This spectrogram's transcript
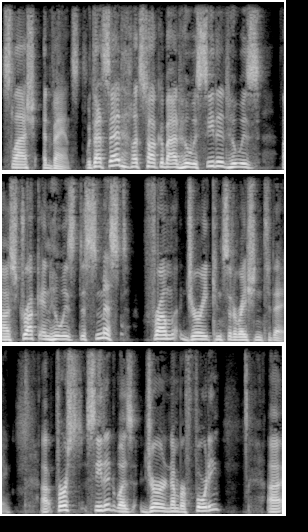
slash advanced. With that said, let's talk about who was seated, who was uh, struck, and who was dismissed from jury consideration today. Uh, first seated was juror number 40, uh,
